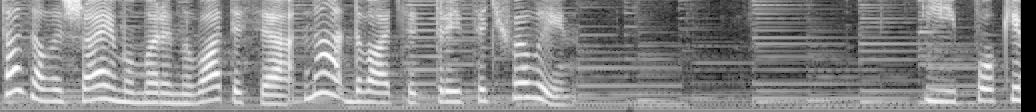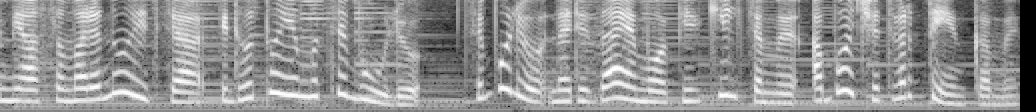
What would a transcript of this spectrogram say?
та залишаємо маринуватися на 20-30 хвилин. І поки м'ясо маринується, підготуємо цибулю. Цибулю нарізаємо півкільцями або четвертинками.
